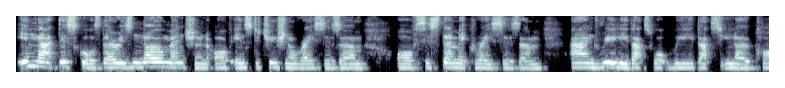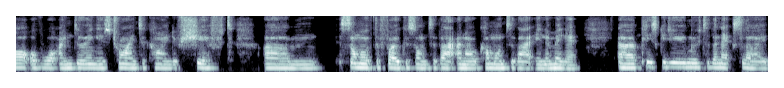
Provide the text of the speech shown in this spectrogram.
in that discourse, there is no mention of institutional racism, of systemic racism. And really that's what we, that's, you know, part of what I'm doing is trying to kind of shift um, some of the focus onto that. And I'll come on to that in a minute. Uh, please could you move to the next slide?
